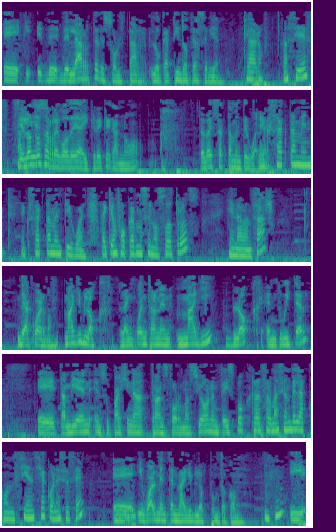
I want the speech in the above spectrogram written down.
eh, de- del arte de soltar lo que a ti no te hace bien. Claro, así es. Si el otro es. se regodea y cree que ganó, te da exactamente igual. ¿eh? Exactamente, exactamente igual. Hay que enfocarnos en nosotros y en avanzar. De acuerdo. Maggie Block. La encuentran en Maggie Block en Twitter. Eh, también en su página Transformación en Facebook. Transformación de la conciencia con SC. eh, Igualmente en Y eh,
